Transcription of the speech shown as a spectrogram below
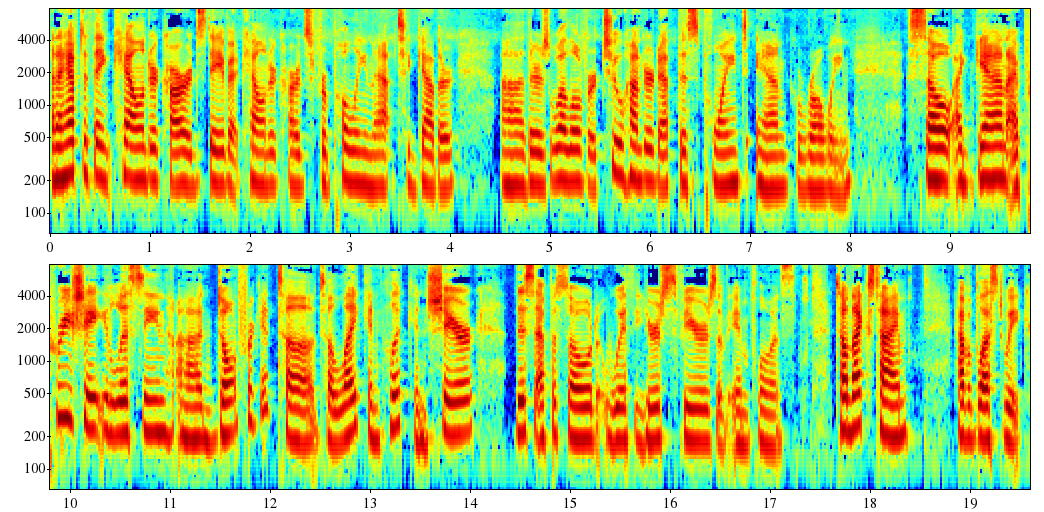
And I have to thank Calendar Cards, Dave at Calendar Cards, for pulling that together. Uh, there's well over 200 at this point and growing. So, again, I appreciate you listening. Uh, don't forget to, to like and click and share this episode with your spheres of influence. Till next time, have a blessed week.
